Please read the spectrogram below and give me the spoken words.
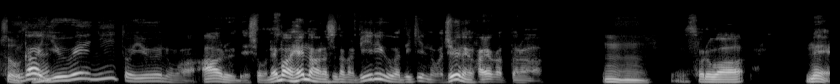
そうですがね。ゆえにというのはあるでしょうね。まあ変な話だから B リーグができるのが10年早かったら、うんそれはね、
